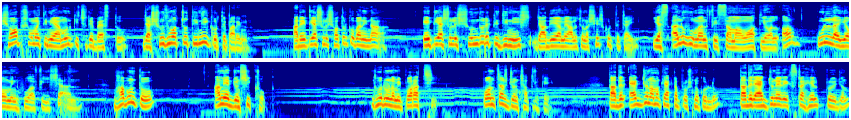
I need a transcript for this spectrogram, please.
সব সময় তিনি এমন কিছুতে ব্যস্ত, যা শুধুমাত্র তিনিই করতে পারেন। আর এটি আসলে সতর্কবাণী না। এটি আসলে সুন্দর একটি জিনিস যা দিয়ে আমি আলোচনা শেষ করতে চাই। ইয়াস আলুহু মান ফিস সামাওয়াতি ওয়াল আরদ, কুল্লা ইয়াউমিন হুয়া ফি শান। ভাবুন তো, আমি একজন শিক্ষক। ধরুন আমি পড়াচ্ছি পঞ্চাশ জন ছাত্রকে। তাদের একজন আমাকে একটা প্রশ্ন করল, তাদের একজনের এক্সট্রা হেল্প প্রয়োজন।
